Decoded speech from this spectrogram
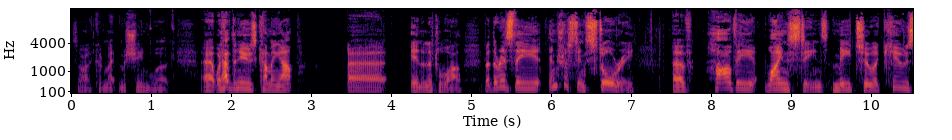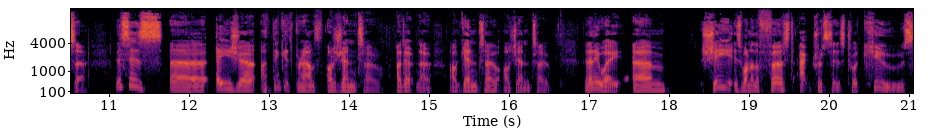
Sorry, I couldn't make the machine work. Uh, we'll have the news coming up. Uh, in a little while. But there is the interesting story of Harvey Weinstein's Me Too accuser. This is uh, Asia, I think it's pronounced Argento. I don't know. Argento, Argento. But anyway, um, she is one of the first actresses to accuse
